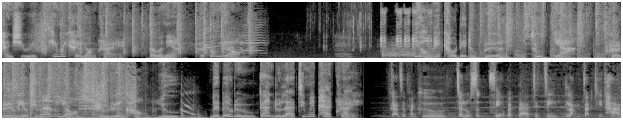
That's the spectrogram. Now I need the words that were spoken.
ทั้งชีวิตที่ไม่เคยยอมใคร แต่วันเนี้ยก็ต้องยอม ยอมให้เขาได้ทุกเรื่อง ทุกอย่าง เพราะเรื่องเดียวที่แม่ไม่ยอม คือเรื่องของลูกเบเบรูการดูแลที่ไม่แพ้ใคร การเสียวฟันคือจะรู้สึกเสียวแป๊บๆจี๊ดๆหลังจากที่ทาน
